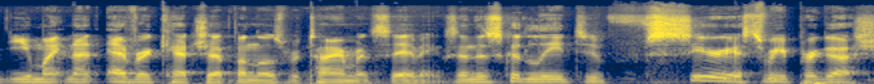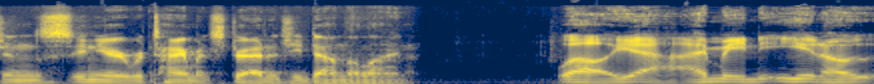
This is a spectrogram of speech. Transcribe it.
you might not ever catch up on those retirement savings, and this could lead to serious repercussions in your retirement strategy down the line. Well, yeah, I mean, you know,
